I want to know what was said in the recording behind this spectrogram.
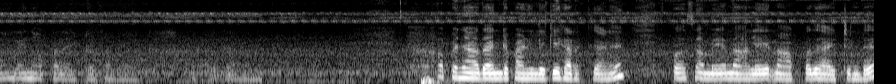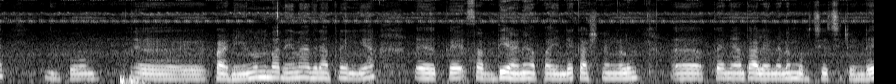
നാളെ നാൽപ്പതായിട്ടോ സമയം. അപ്പോൾ അപ്പോൾ ഞാൻ അതെന്റെ പണിയിലേക്ക് കിടക്കുകയാണ് ഇപ്പോൾ സമയം നാല് നാൽപ്പത് ആയിട്ടുണ്ട്. അപ്പോൾ പണിയെന്നൊന്നും പറയാൻ വലിയ ഒക്കെ സദ്യയാണ്. അപ്പോൾ അതിന്റെ കഷ്ണങ്ങളും ഒക്കെ ഞാൻ തലേന്ന് തന്നെ മുറിച്ച് വെച്ചിട്ടുണ്ട്.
